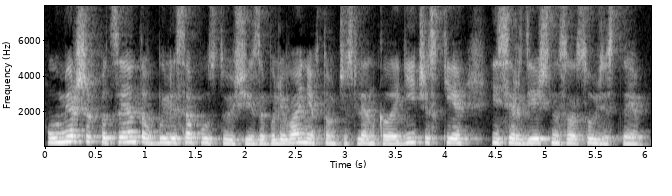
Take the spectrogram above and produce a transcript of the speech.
У умерших пациентов были сопутствующие заболевания, в том числе онкологические и сердечно-сосудистые.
